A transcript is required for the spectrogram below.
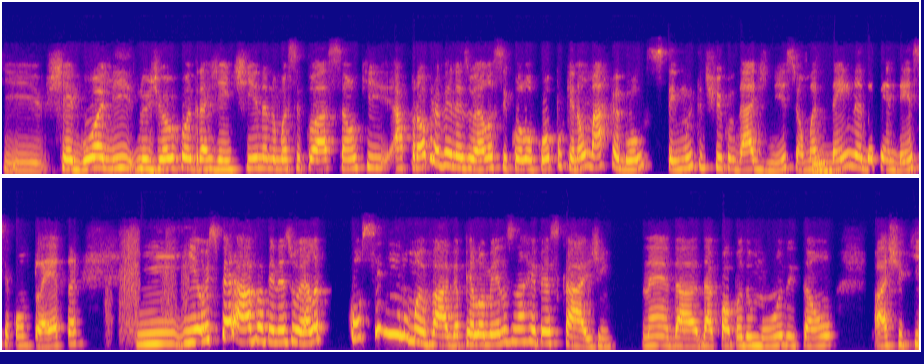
que chegou ali no jogo contra a Argentina numa situação que a própria Venezuela se colocou, porque não marca gols, tem muita dificuldade nisso, é uma DENA dependência completa. E, e eu esperava a Venezuela conseguindo uma vaga, pelo menos na repescagem. né, da, da Copa do Mundo, então acho que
